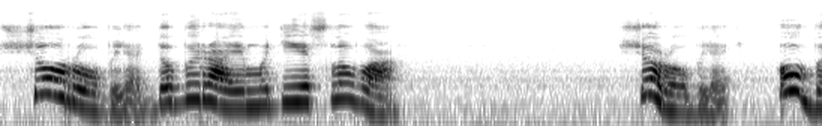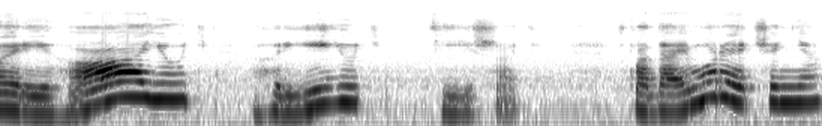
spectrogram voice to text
Що роблять? Добираємо дієслова. Що роблять? Оберігають, гріють, тішать. Складаємо речення.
